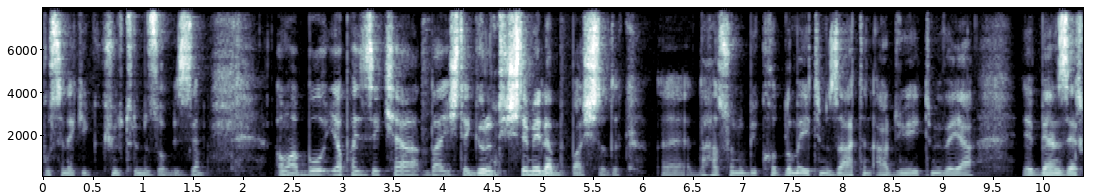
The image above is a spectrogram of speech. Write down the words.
bu seneki kültürümüz o bizim. Ama bu yapay zekada işte görüntü işlemeyle başladık. Ee, daha sonra bir kodlama eğitimi zaten Arduino eğitimi veya e, benzer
